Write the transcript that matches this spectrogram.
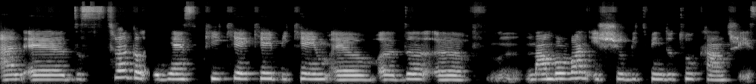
and uh, the struggle against PKK became uh, uh, the number one issue between the two countries.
